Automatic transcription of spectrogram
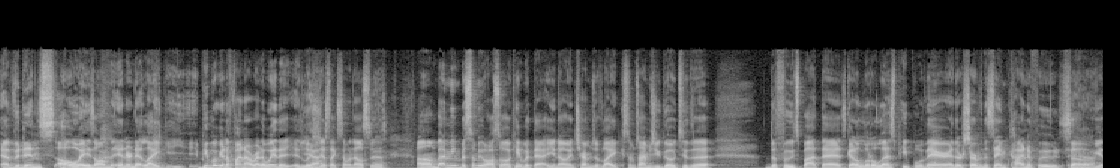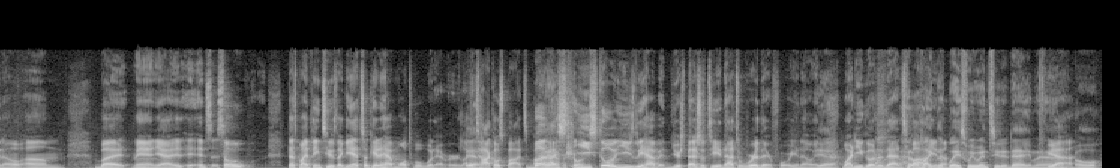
evidence always on the internet, like people are gonna find out right away that it looks Yeah. just like someone else's. Um, but I mean, but some people are also okay with that, you know, in terms of like sometimes you go to the the food spot that's got a little less people there and they're serving the same kind of food. So, Yeah. you know, um, but man, yeah, it, it- it's so that's my thing too. Is like, yeah, it's okay to have multiple whatever, like Yeah. taco spots, but yeah, I sure. you still usually have it, your specialty, and that's what we're there for, you know. And Yeah. why do you go to that spot? like the know? place we went to today, man. Yeah. Oh,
